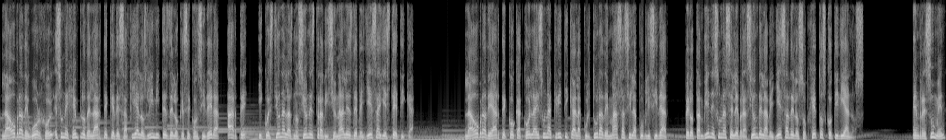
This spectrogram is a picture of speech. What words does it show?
La obra de Warhol es un ejemplo del arte que desafía los límites de lo que se considera arte y cuestiona las nociones tradicionales de belleza y estética. La obra de arte Coca-Cola es una crítica a la cultura de masas y la publicidad, pero también es una celebración de la belleza de los objetos cotidianos. En resumen,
